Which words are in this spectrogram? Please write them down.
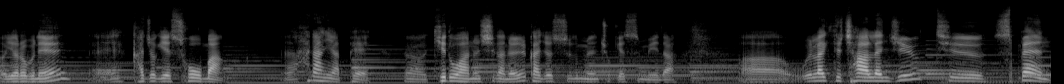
어, 여러분의 예, 가족의 소망 어, 하나님 앞에 어, 기도하는 시간을 가졌으면 좋겠습니다. uh, we'd like to challenge you to spend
